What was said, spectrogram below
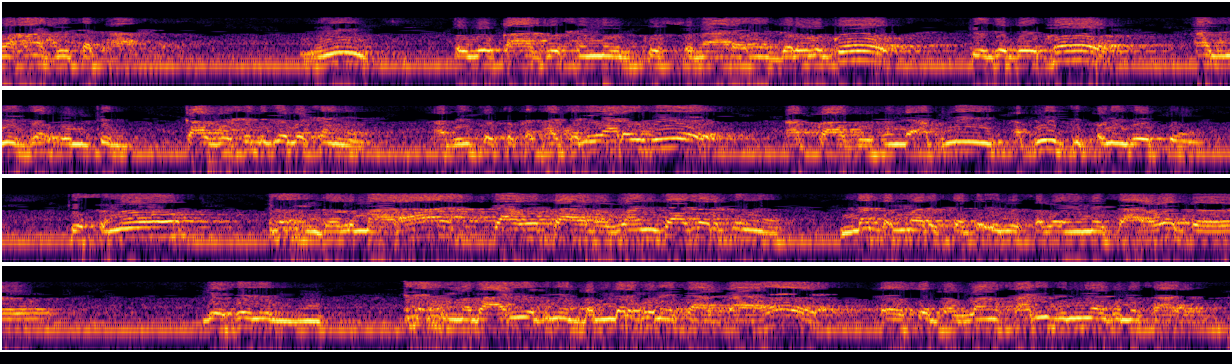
वहाँ की कथा है। हम्म, तो वो काल भूषण उनको सुना रहे हैं गरुड़ को कि जो देखो अब ये उनके काल भूषण के वचन है अभी तो, तो कथा चली आ रही है। अब काल भूषण अपनी अपनी टिप्पणी देते हैं कि सुनो गरुड़ महाराज, क्या होता है? भगवान क्या करते हैं? नट मर कट सब में चाहवत। जैसे मदारी अपने बंदर को नचाता है, ऐसे भगवान सारी दुनिया को नचा रहे हैं।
